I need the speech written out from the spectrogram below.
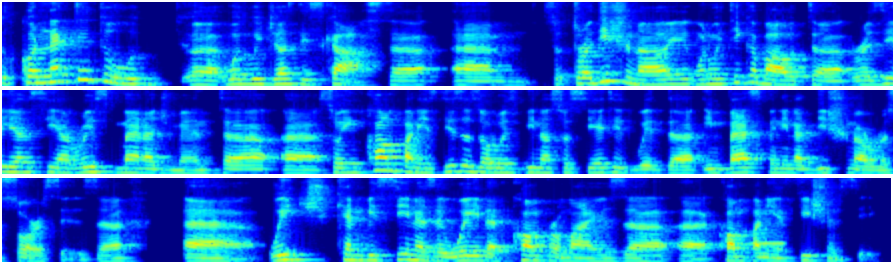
So connected to uh, what we just discussed, uh, um, so traditionally, when we think about uh, resiliency and risk management, uh, uh, so in companies, this has always been associated with uh, investment in additional resources, which can be seen as a way that compromise company efficiency.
